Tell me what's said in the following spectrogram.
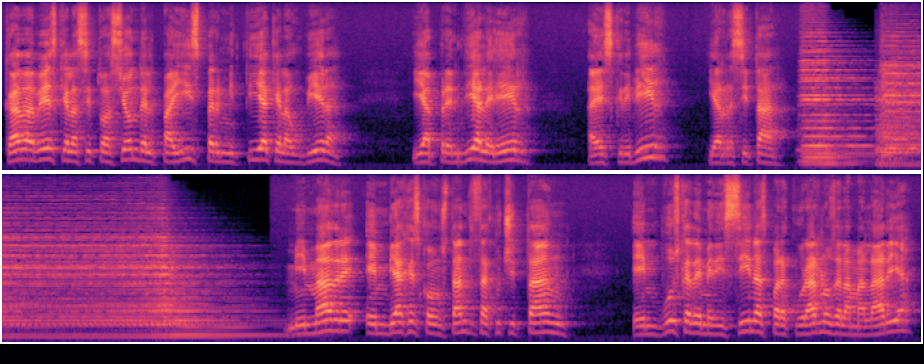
cada vez que la situación del país permitía que la hubiera y aprendí a leer, a escribir y a recitar. Mi madre en viajes constantes a Juchitán en busca de medicinas para curarnos de la malaria,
